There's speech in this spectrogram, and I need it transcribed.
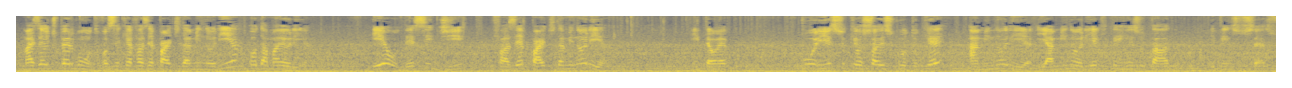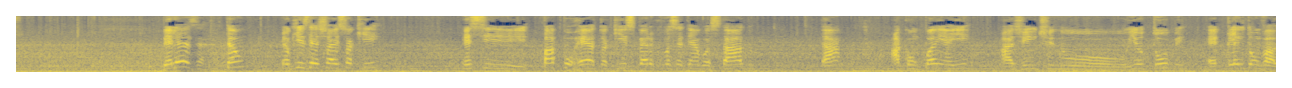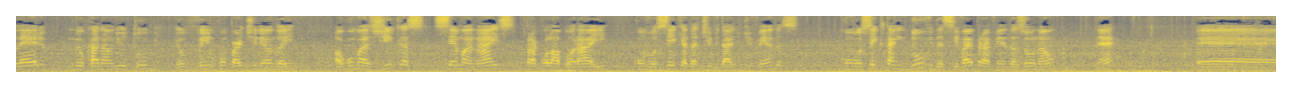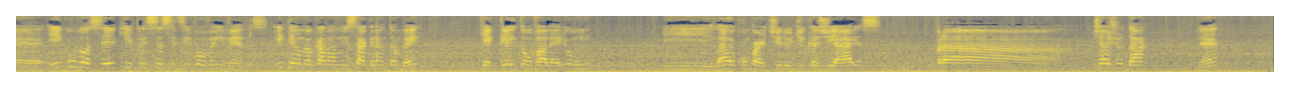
Mas eu te pergunto, você quer fazer parte da minoria ou da maioria? Eu decidi fazer parte da minoria. Então é por isso que eu só escuto o quê? A minoria. E a minoria que tem resultado e tem sucesso. Beleza? Então, eu quis deixar isso aqui. Esse papo reto aqui. Espero que você tenha gostado. Tá? Acompanhe aí a gente no YouTube, é Cleiton Valério, meu canal no YouTube. Eu venho compartilhando aí algumas dicas semanais para colaborar aí com você que é da atividade de vendas, com você que está em dúvida se vai para vendas ou não, né? É... E com você que precisa se desenvolver em vendas. E tem o meu canal no Instagram também, que é Cleiton Valério 1. E lá eu compartilho dicas diárias para te ajudar, né?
